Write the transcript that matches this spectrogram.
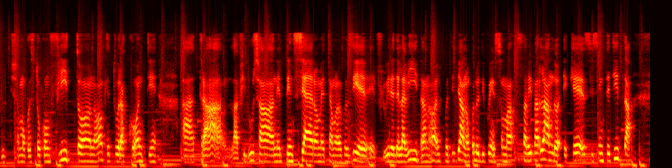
diciamo, questo conflitto no, che tu racconti eh, tra la fiducia nel pensiero, mettiamolo così, e, e il fluire della vita, no, il quotidiano, quello di cui insomma stavi parlando e che si sintetizza eh,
